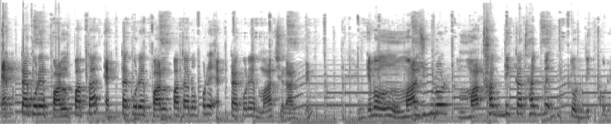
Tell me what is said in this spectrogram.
একটা করে পান পাতা, একটা করে পান পাতার উপরে একটা করে মাছ রাখবেন এবং মাছগুলোর মাথার দিকটা থাকবে উত্তর দিক করে।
